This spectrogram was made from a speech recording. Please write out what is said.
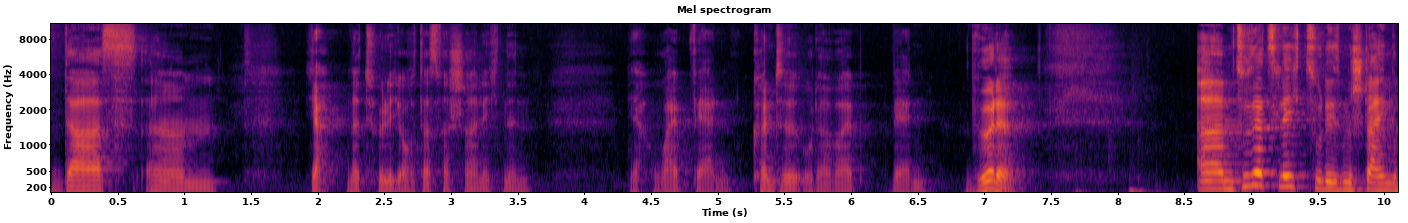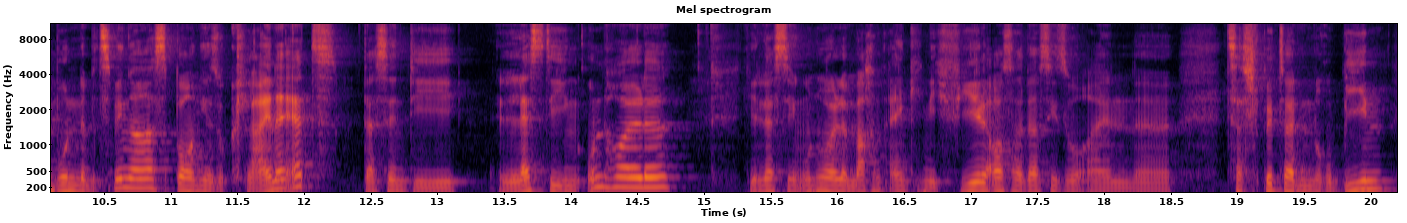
dass ähm, ja, natürlich auch das wahrscheinlich ein ja, Wipe werden könnte oder Wipe werden würde. Ähm, zusätzlich zu diesem steingebundenen Bezwinger spawnen hier so kleine Ads. Das sind die lästigen Unholde. Die lästigen Unholde machen eigentlich nicht viel, außer dass sie so einen äh, zersplitterten Rubin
